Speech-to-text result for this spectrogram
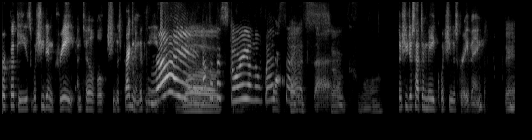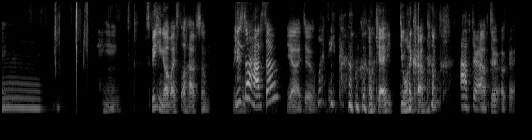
her cookies, which she didn't create until she was pregnant with me. Right. That's what the story on the website That's says. so cool. So she just had to make what she was craving. Dang. Mm. Dang. Speaking of, I still have some. Maybe You we'll- still have some? Yeah, I do. Let's eat them. Okay. Do you want to grab them? After. After? Okay.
